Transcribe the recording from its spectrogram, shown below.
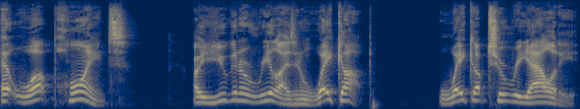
At what point are you going to realize and wake up? Wake up to reality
